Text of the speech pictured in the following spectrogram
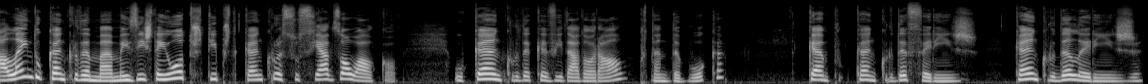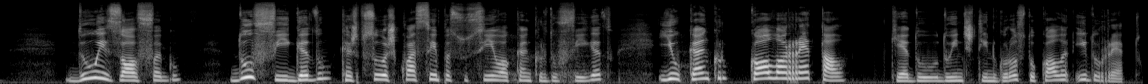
Além do cancro da mama, existem outros tipos de cancro associados ao álcool. O cancro da cavidade oral, portanto da boca, campo, cancro da faringe, cancro da laringe, do esófago, do fígado, que as pessoas quase sempre associam ao cancro do fígado, e o cancro coloretal, que é do, do intestino grosso, do cólon e do reto.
